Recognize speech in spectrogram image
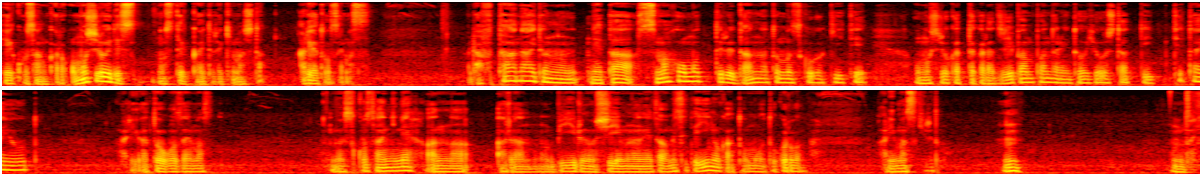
恵子さんから「面白いです」のステッカーいただきました。ありがとうございます。ラフターナイトのネタスマホを持ってる旦那と息子が聞いて面白かったからジーパンパンダに投票したって言ってたよと。ありがとうございます。息子さんにねあんなあるあのビールの CM のネタを見せていいのかと思うところはありますけれども。うん。本当に。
